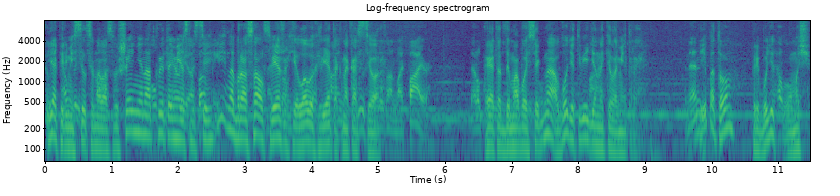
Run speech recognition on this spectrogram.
Я переместился на возвышение на открытой местности и набросал свежих еловых веток на костер. Этот дымовой сигнал будет виден на километры. И потом прибудет помощь.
